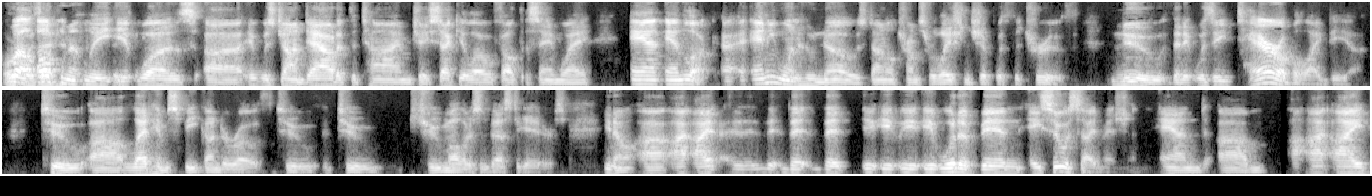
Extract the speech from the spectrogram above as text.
Or well, ultimately, it was uh, it was John Dowd at the time. Jay Sekulow felt the same way. And and look, anyone who knows Donald Trump's relationship with the truth knew that it was a terrible idea to uh, let him speak under oath to to to Mueller's investigators you know, uh, I, I that that it, it, would have been a suicide mission, and um, I, I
